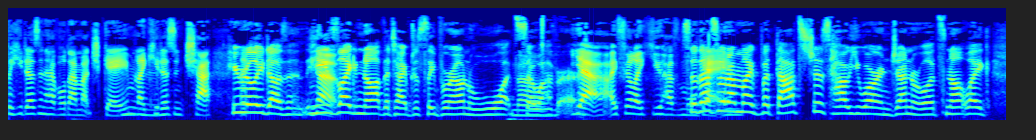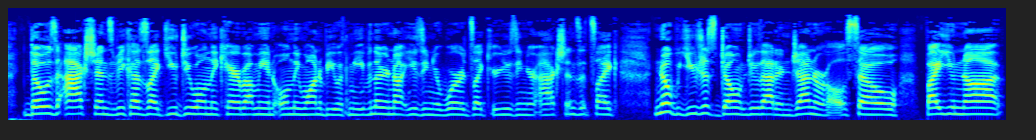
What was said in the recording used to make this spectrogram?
but he doesn't have all that much game. Like, he doesn't chat. Mm-hmm. he Like, really doesn't. He's No. like not the type to sleep around whatsoever. Yeah, I feel like you have more. So that's what. I'm like, but that's just how you are in general. It's not like those actions because like you do only care about me and only want to be with me, even though you're not using your words, like you're using your actions. It's like, no, but you just don't do that in general. So by you not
